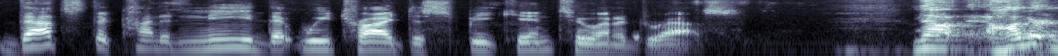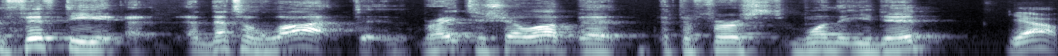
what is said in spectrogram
that's the kind of need that we tried to speak into and address now, 150, uh, that's a lot, right, to show up at, at the first one that you did? Yeah.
